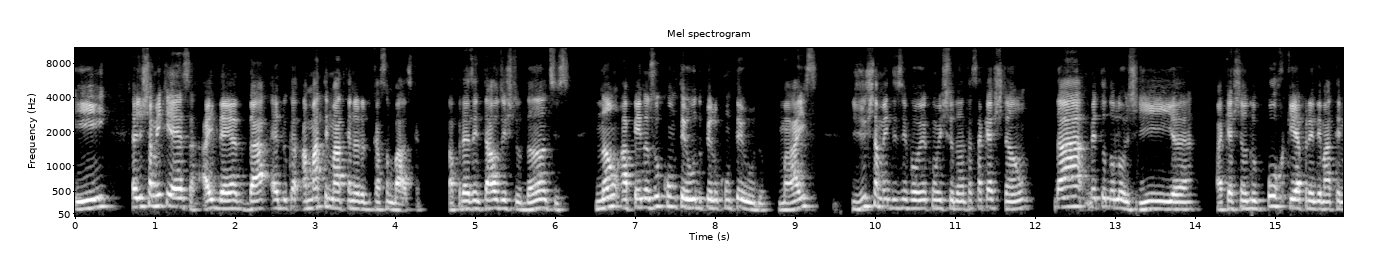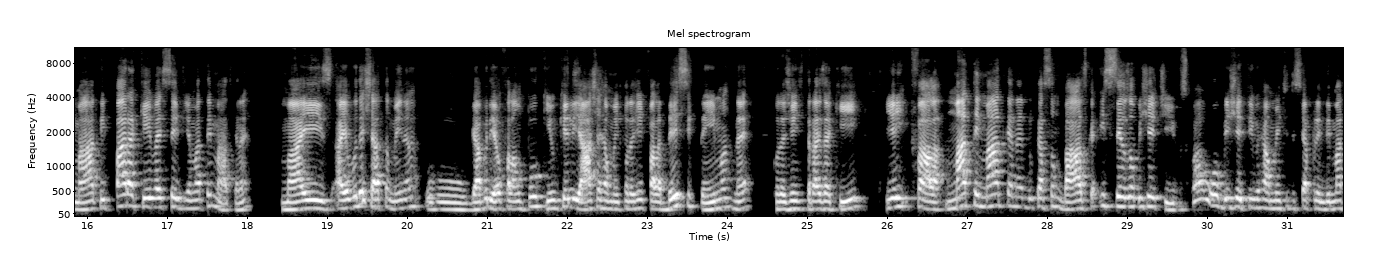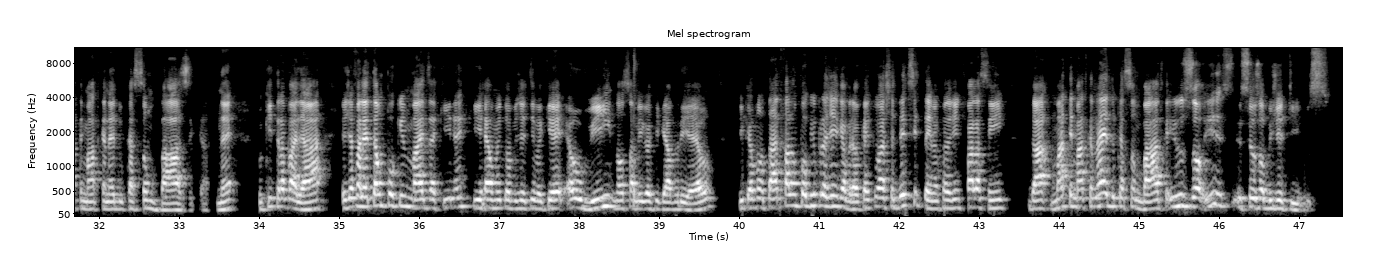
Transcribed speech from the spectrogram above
e é justamente essa, a ideia da educa a matemática na educação básica apresentar aos estudantes não apenas o conteúdo pelo conteúdo, mas justamente desenvolver com o estudante essa questão da metodologia, a questão do porquê aprender matemática e para que vai servir a matemática, né? Mas aí eu vou deixar também, né, o Gabriel falar um pouquinho o que ele acha realmente quando a gente fala desse tema, né? Quando a gente traz aqui e aí fala matemática na educação básica e seus objetivos. Qual o objetivo realmente de se aprender matemática na educação básica, né? O que trabalhar? Eu já falei até um pouquinho mais aqui, né? Que realmente o objetivo aqui é ouvir nosso amigo aqui, Gabriel. Fique à vontade, fala um pouquinho para a gente, Gabriel, o que, é que tu acha desse tema, quando a gente fala assim, da matemática na educação básica e os, e os seus objetivos.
